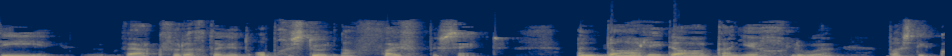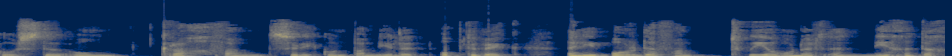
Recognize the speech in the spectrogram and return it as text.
die werkverrigting het opgestoot na 5%. In daardie dae kan jy glo was die koste om krag van silikonpanele op te wek in die orde van 290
